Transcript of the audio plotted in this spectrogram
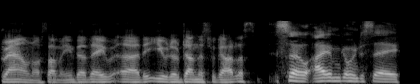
Brown or something, that they uh, that you would have done this regardless. So I am going to say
